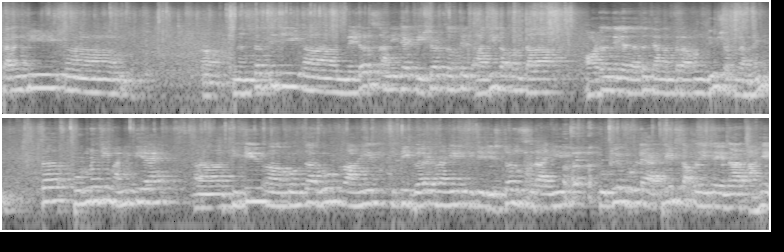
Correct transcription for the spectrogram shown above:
कारण की नंतरची जी मेडल्स आणि ज्या टी शर्ट्स असते आधीच आपण त्याला ऑर्डर दिल्या जातं त्यानंतर आपण देऊ शकणार नाही. तर पूर्ण जी माहिती आहे किती कोणता रूट राहील किती गट राहील किती डिस्टन्स राहील कुठले कुठले ॲथलीट्स आपल्या इथे येणार आहे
